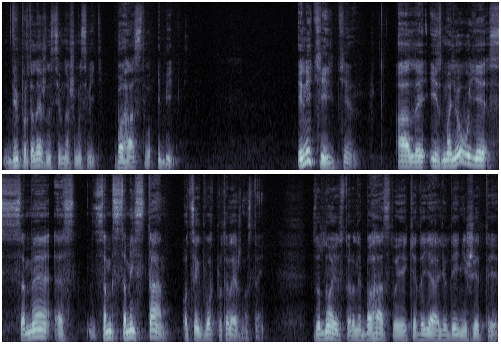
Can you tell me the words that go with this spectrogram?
дві протилежності в нашому світі багатство і бідність. І не тільки, але і змальовує саме, е, сам, самий стан оцих двох протилежностей. З одної сторони, багатство, яке дає людині жити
